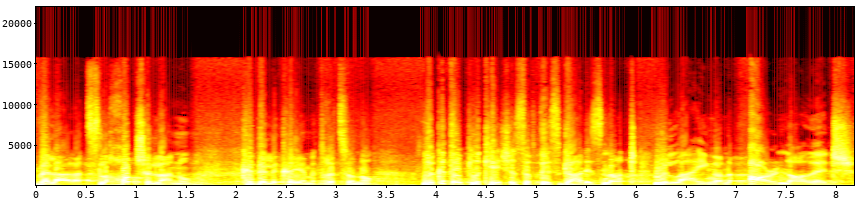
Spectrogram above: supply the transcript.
ועל ההצלחות שלנו כדי לקיים את רצונו. Look at the implications of this. God is not relying on our knowledge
